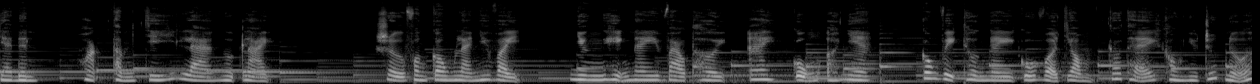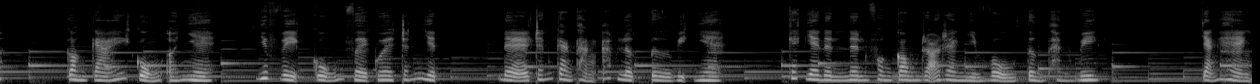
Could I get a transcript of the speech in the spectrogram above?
gia đình, hoặc thậm chí là ngược lại. Sự phân công là như vậy, nhưng hiện nay vào thời ai cũng ở nhà, công việc thường ngày của vợ chồng có thể không như trước nữa. Con cái cũng ở nhà, giúp việc cũng về quê tránh dịch, để tránh căng thẳng áp lực từ việc nhà các gia đình nên phân công rõ ràng nhiệm vụ từng thành viên. Chẳng hạn,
